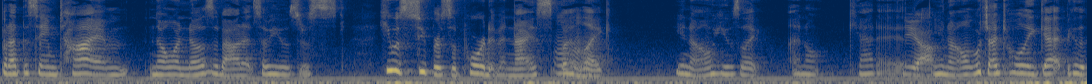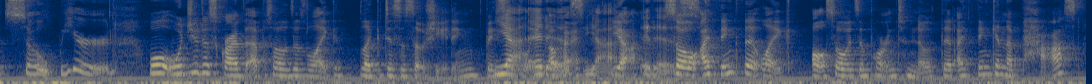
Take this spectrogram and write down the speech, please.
but at the same time, no one knows about it. So he was just, he was super supportive and nice, but Mhm. like, you know, he was like, I don't get it. Yeah. You know, which I totally get because it's so weird. Well, would you describe the episodes as like like disassociating? Basically, Yeah, it is. Yeah, yeah, it is. So I think that like also it's important to note that I think in the past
